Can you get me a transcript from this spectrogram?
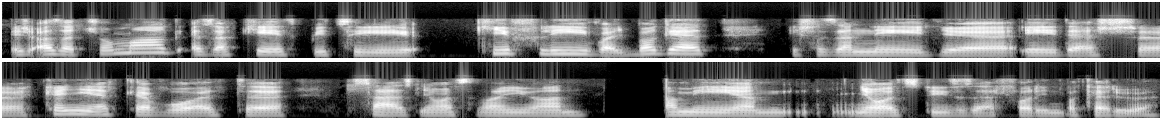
És az a csomag, ez a két pici kifli vagy bagett, és ez a négy édes kenyérke volt 180 yuan ami ilyen 8-10 ezer forintba kerül.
